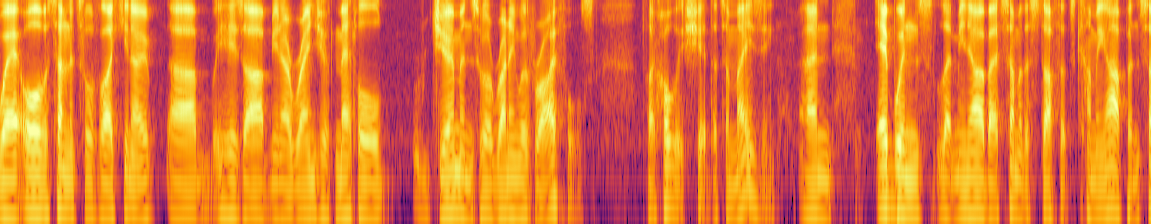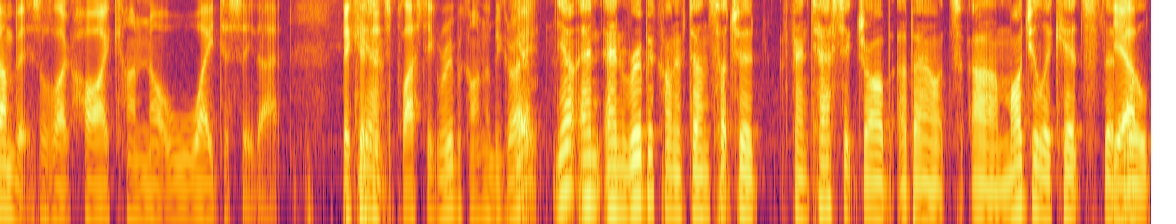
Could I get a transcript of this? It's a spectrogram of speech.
where all of a sudden it's like you know uh, here's our you know range of metal Germans who are running with rifles. It's like holy shit, that's amazing. And Edwin's let me know about some of the stuff that's coming up, and some of it is like, oh, I cannot wait to see that because Yeah. it's plastic Rubicon. It'll be great. Yeah, and, and Rubicon have done such a fantastic job about uh, modular kits that Yeah. will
